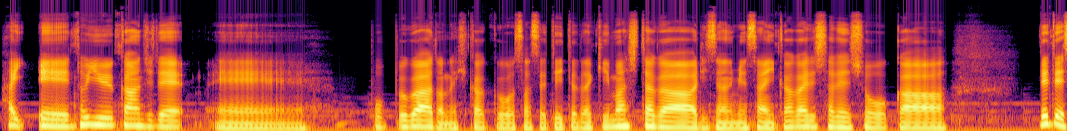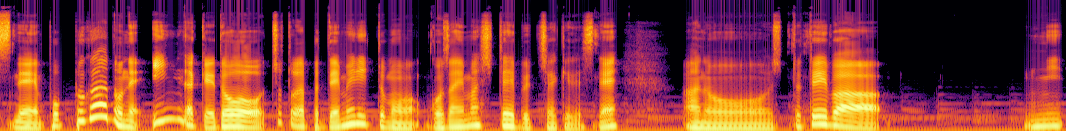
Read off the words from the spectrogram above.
はい、えー、という感じで、えー、ポップガードの比較をさせていただきましたが、リサの皆さんいかがでしたでしょうか？でですね、ポップガードね、いいんだけど、ちょっとやっぱデメリットもございまして、ぶっちゃけですね。あの、例えば、に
